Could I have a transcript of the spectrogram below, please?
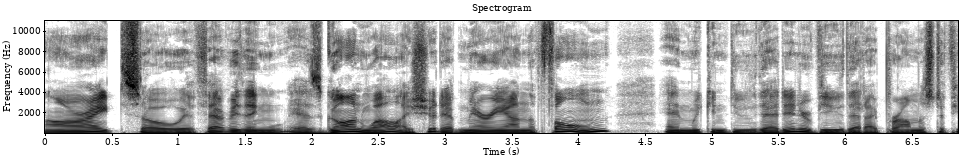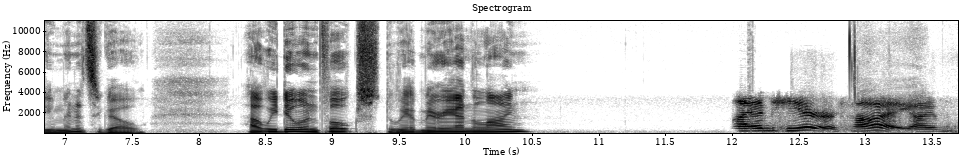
All right. So, if everything has gone well, I should have Mary on the phone and we can do that interview that I promised a few minutes ago. How we doing, folks? Do we have Mary on the line? I am here. Hi. I'm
